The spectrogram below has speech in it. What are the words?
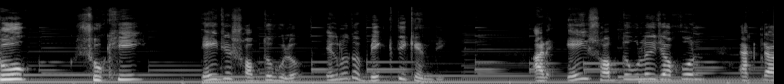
সুখ, সুখী, এই যে শব্দগুলো, এগুলো তো ব্যক্তিকেন্দ্রিক। আর এই শব্দগুলোই যখন একটা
